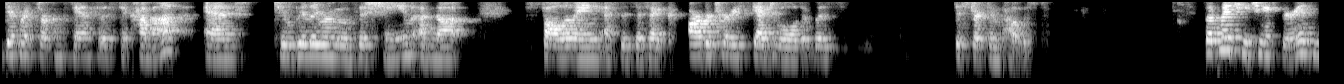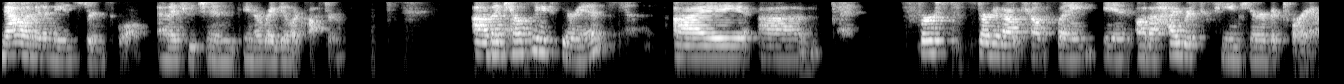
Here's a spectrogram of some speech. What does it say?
different circumstances to come up and to really remove the shame of not following a specific arbitrary schedule that was district imposed. So that's my teaching experience. Now I'm in a mainstream school and I teach in, in a regular classroom. Uh, my counseling experience, I um, first started out counseling in on a high risk team here in Victoria.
